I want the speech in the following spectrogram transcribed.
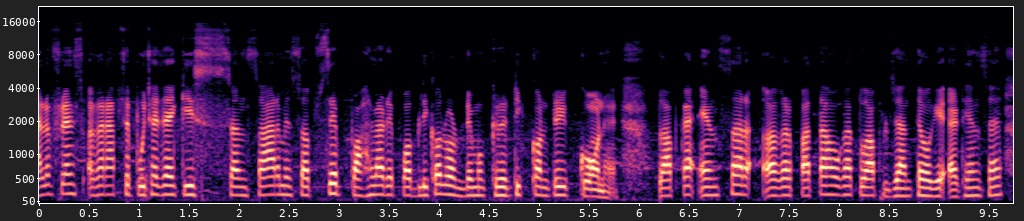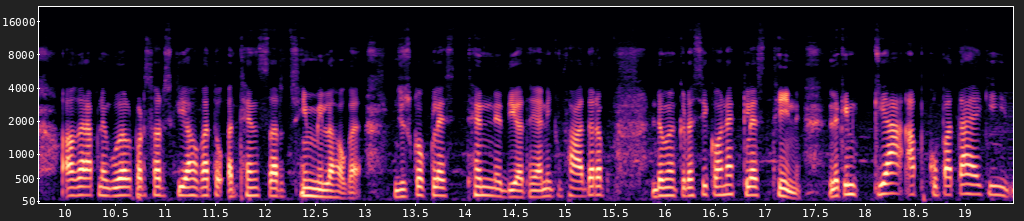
हेलो फ्रेंड्स अगर आपसे पूछा जाए कि संसार में सबसे पहला रिपब्लिकन और डेमोक्रेटिक कंट्री कौन है तो आपका आंसर अगर पता होगा तो आप जानते होंगे एथेंस है। अगर आपने गूगल पर सर्च किया होगा तो एथेंस सर्च ही मिला होगा, जिसको क्लेस्थीन ने दिया था। यानी कि फादर ऑफ़ डेमोक्रेसी कौन है? क्लेस्थीन लेकिन क्या आपको पता है कि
